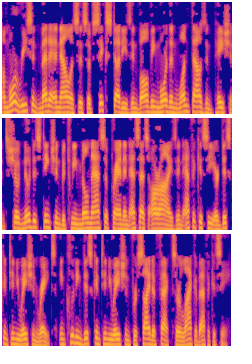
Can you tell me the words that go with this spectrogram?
A more recent meta-analysis of six studies involving more than 1,000 patients showed no distinction between milnacipran and SSRIs in efficacy or discontinuation rates, including discontinuation for side effects or lack of efficacy.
